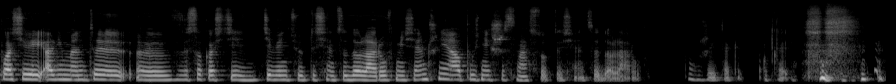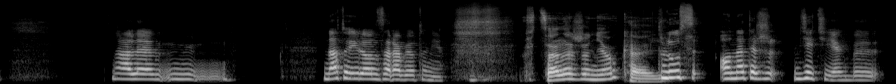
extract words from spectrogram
płacił jej alimenty y, w wysokości 9 tysięcy dolarów miesięcznie, a później 16 tysięcy dolarów. Także i tak okej. no ale mm, na to, ile on zarabiał, to nie. Wcale, że nie okej. Plus ona też dzieci jakby,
